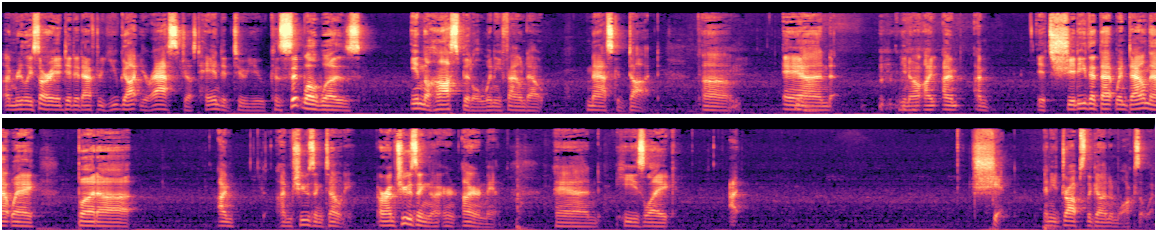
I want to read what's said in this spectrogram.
I'm really sorry I did it after you got your ass just handed to you. Because Sitwell was in the hospital when he found out Masque had died. Um, and, you know, I, I'm, I'm, it's shitty that that went down that way, but, uh, I'm, I'm choosing Tony. Or I'm choosing Iron, Iron Man. And he's like, I, shit. And he drops the gun and walks away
